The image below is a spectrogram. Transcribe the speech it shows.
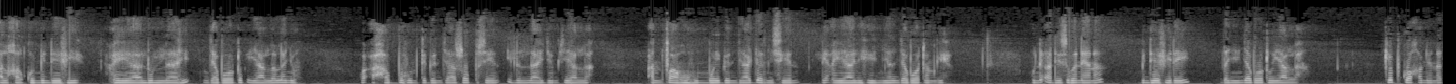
alxalqu mbindee fi xiyaalullaahi njabootuk yàlla lañu wa ahabuhum te gën jaa sopp seen ilallaahi jëm ci yàlla. Anfaahuhum mooy gën jaa jariñ seen li iyaalihi ñeel njabootam gi. Mu ne addis ba nee na mbindee fi day dañuy njabootu yàlla. Képp koo xam ne nag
